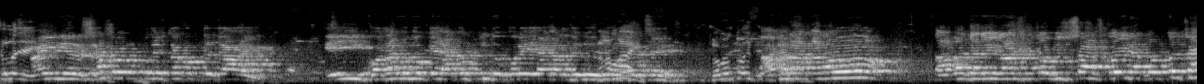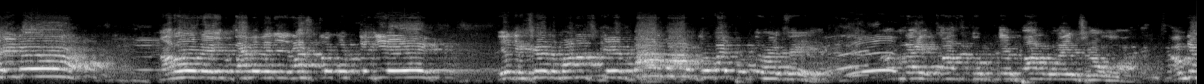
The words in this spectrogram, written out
চলে যাই। আইনের শাসন প্রতিষ্ঠা করতে চাই। এই কথাগুলোকে একত্রিত করে এগারো দিনের ওই আমরা কারও তাবাজারি রাষ্ট্র বিশ্বাস করি না করতে চাই না? কারণ এই তাবাজারি রাষ্ট্র করতে গিয়ে মানুষকে বারবার করতে হয়েছে। আমরা কাজ করতে আমরা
